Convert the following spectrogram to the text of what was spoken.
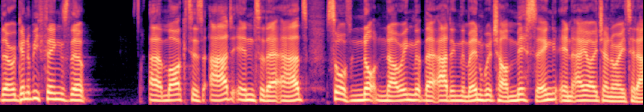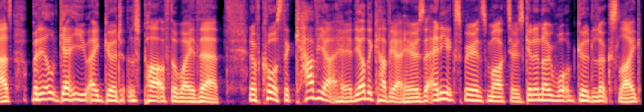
There are going to be things that uh, marketers add into their ads, sort of not knowing that they're adding them in, which are missing in AI generated ads, but it'll get you a good part of the way there. And of course, the caveat here, the other caveat here is that any experienced marketer is going to know what good looks like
